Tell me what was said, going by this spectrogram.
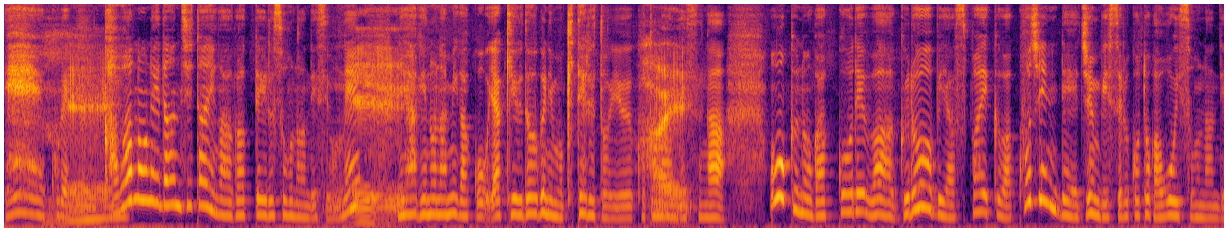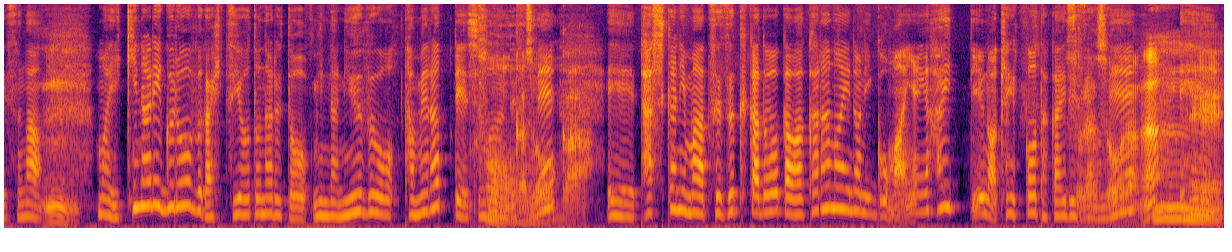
ええこれ、ええ革の値段自体が上がっているそうなんですよね。ええ値上げの波がこう野球道具にも来てるということなんですが、多くの学校ではグローブやスパイクは個人で準備することが多いそうなんですが、うん。まあ、いきなりグローブが必要となるとみんな入部をためらってしまうんですね。か。えー確かにまあ続くかどうかわからないのに5万円入っていうのは結構高いですよね。ゃそうだな。うんえ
